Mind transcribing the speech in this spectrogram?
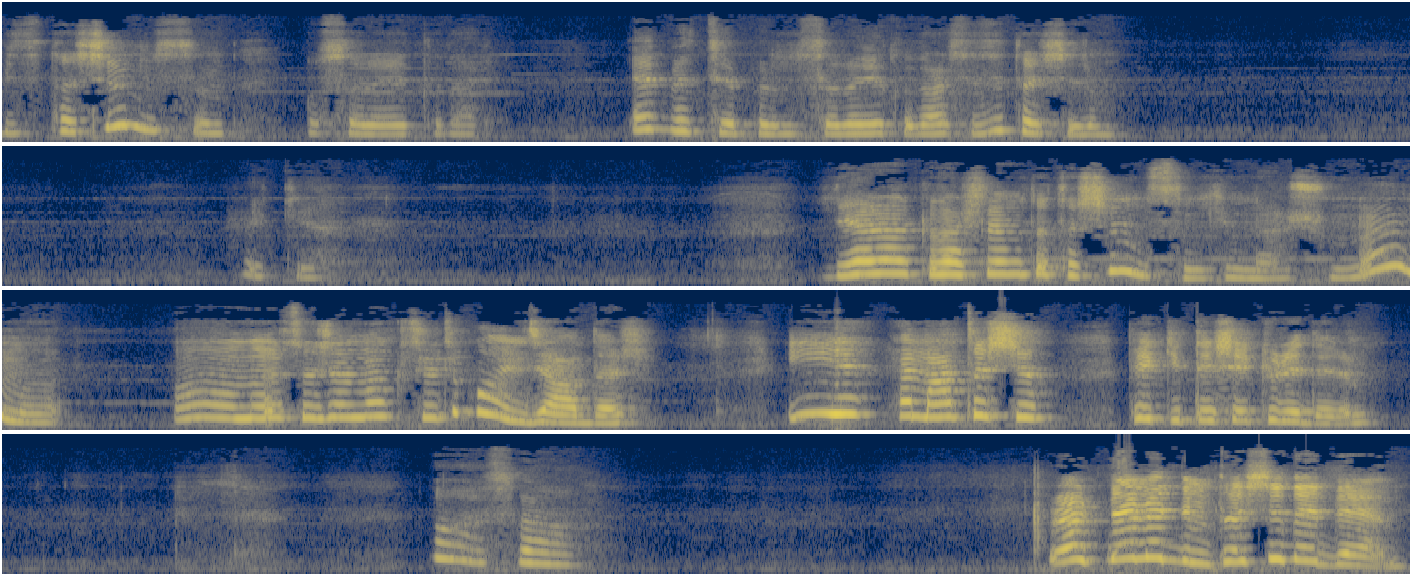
bizi taşır mısın o saraya kadar? Elbette yaparım saraya kadar sizi taşırım. Peki. Diğer arkadaşlarımı da taşır mısın? Kimler? Şunlar mı? Aa, onları taşırmak çocuk oyuncağıdır. İyi, hemen taşı. Peki, teşekkür ederim. Ah, sağ ol. Bırak demedim, taşı dedim.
